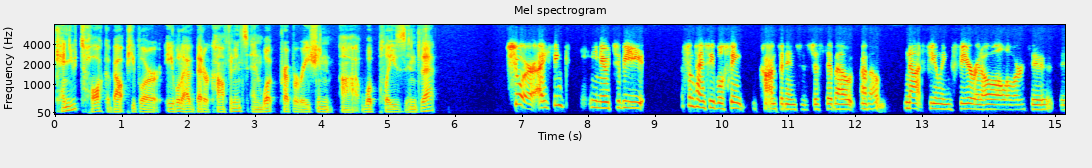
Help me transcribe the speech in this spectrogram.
Can you talk about people are able to have better confidence and what preparation, uh, what plays into that? Sure. I think, you know, to be sometimes people think confidence is just about about not feeling fear at all or to, to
